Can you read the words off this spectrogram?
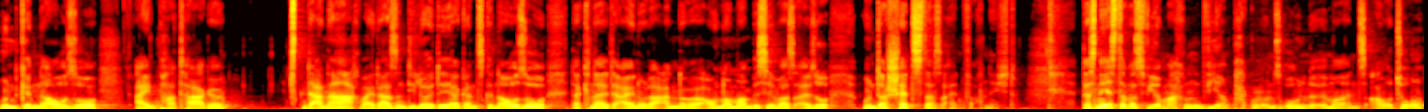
und genauso ein paar Tage danach, weil da sind die Leute ja ganz genauso, da knallt der eine oder andere auch noch mal ein bisschen was, also unterschätzt das einfach nicht. Das nächste, was wir machen, wir packen unsere Hunde immer ins Auto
